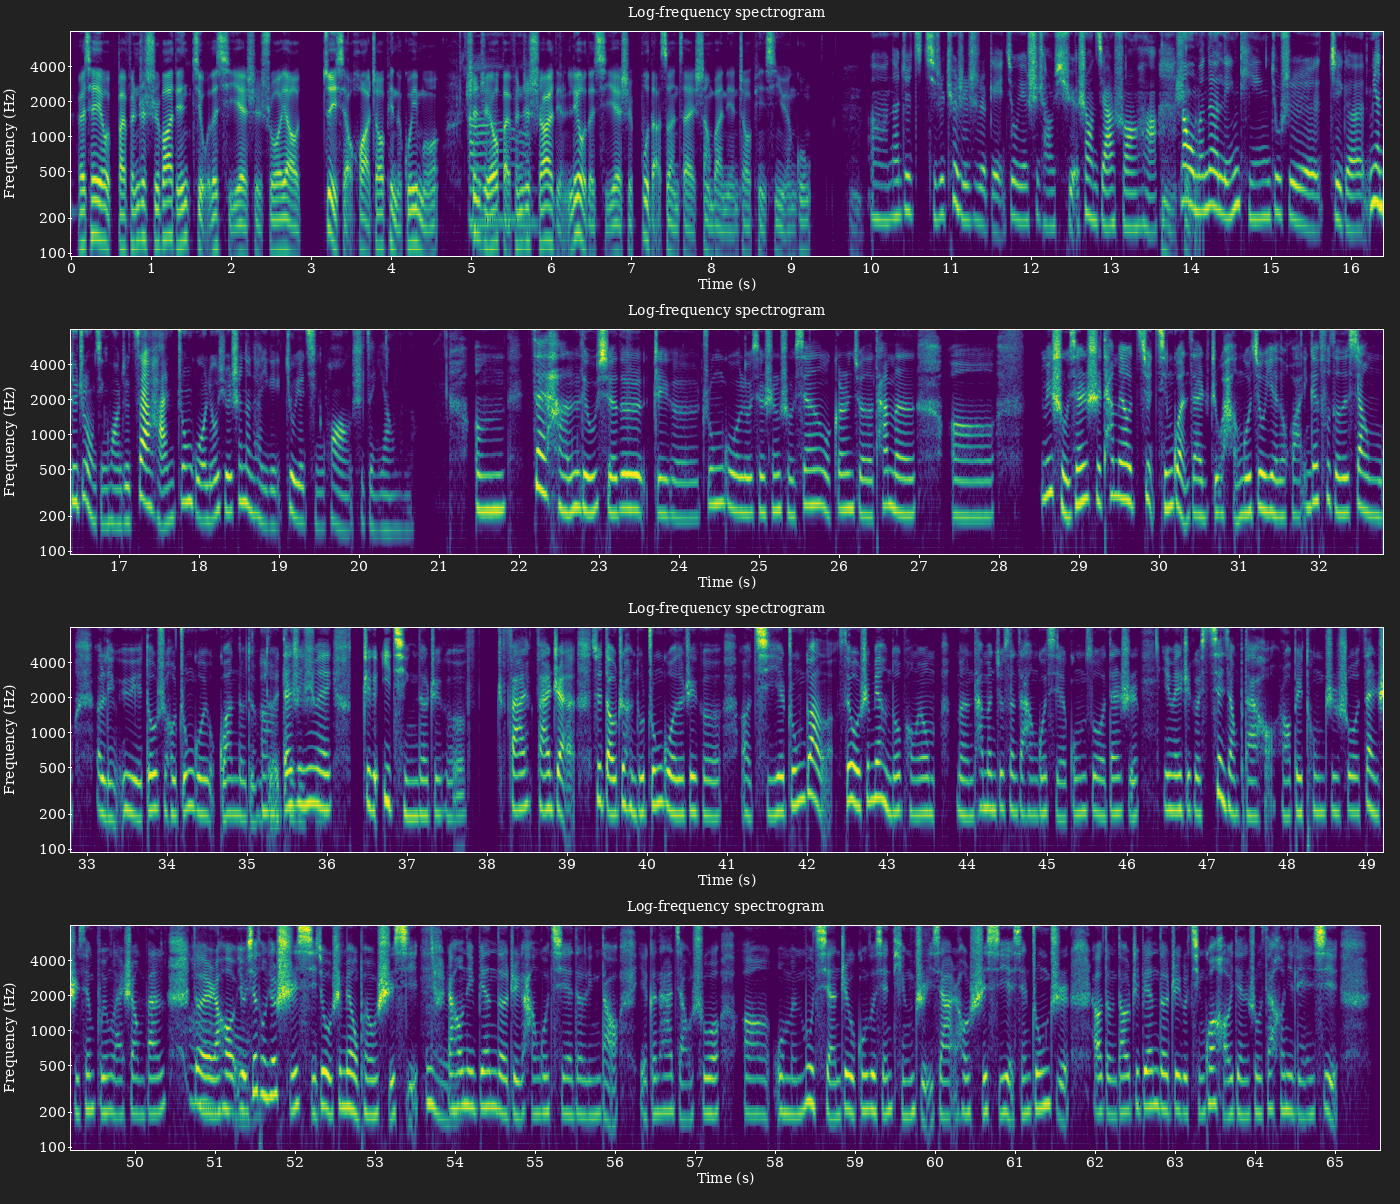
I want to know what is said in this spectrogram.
而且有百分之十八点九的企业是说要最小化招聘的规模，甚至有百分之十二点六的企业是不打算在上半年招聘新员工。嗯，那这其实确实是给就业市场雪上加霜哈。那我们的林婷就是这个面对这种情况，就在韩中国留学生的他一个就业情况是怎样的呢？嗯，在韩留学的这个中国留学生，首先我个人觉得他们，嗯，因为首先是他们要就尽管在这个韩国就业的话，应该负责的项目呃领域都是和中国有关的，对不对？但是因为这个疫情的这个。发发展，所以导致很多中国的这个呃企业中断了。所以我身边很多朋友们，他们就算在韩国企业工作，但是因为这个现象不太好，然后被通知说暂时先不用来上班。对，然后有些同学实习，就我身边有朋友实习，然后那边的这个韩国企业的领导也跟他讲说，嗯，我们目前这个工作先停止一下，然后实习也先终止，然后等到这边的这个情况好一点的时候再和你联系。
